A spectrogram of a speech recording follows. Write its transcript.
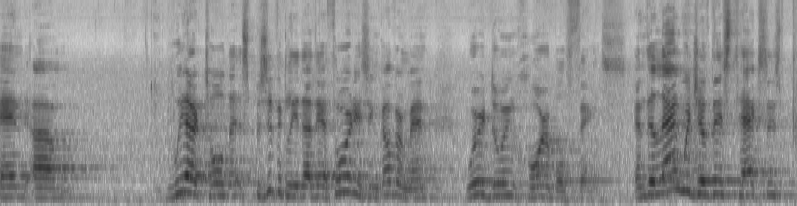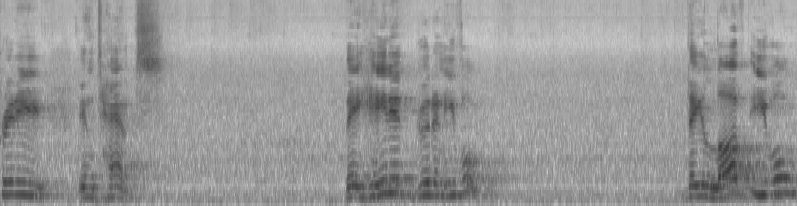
and um, we are told that specifically that the authorities in government were doing horrible things. And the language of this text is pretty intense. They hated good and evil, they loved evil,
